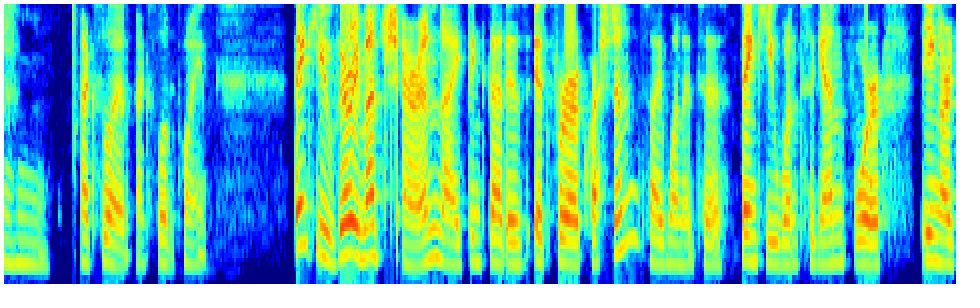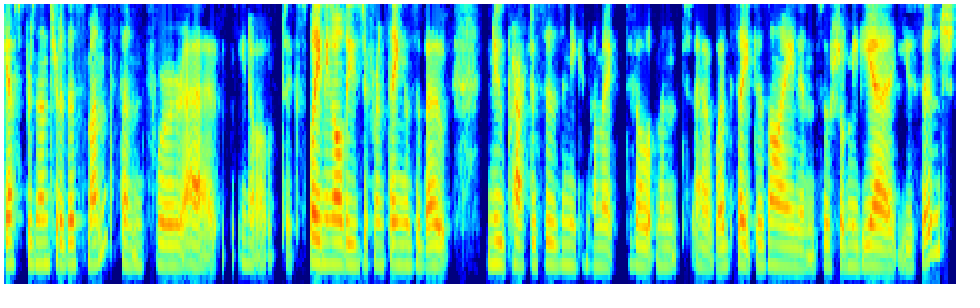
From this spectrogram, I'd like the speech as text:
Mm-hmm. Excellent, excellent point. Thank you very much, Aaron. I think that is it for our questions. I wanted to thank you once again for being our guest presenter this month and for uh, you know explaining all these different things about new practices in economic development, uh, website design, and social media usage.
